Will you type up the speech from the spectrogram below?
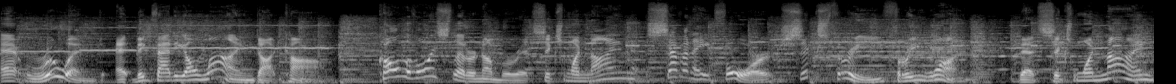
at ruined at bigfattyonline.com. call the voice letter number at 619 784 6331. That's 619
